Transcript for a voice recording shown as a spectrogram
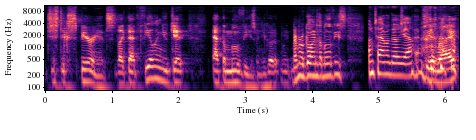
just experience, like that feeling you get at the movies when you go to. Remember going to the movies? long time ago yeah right.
